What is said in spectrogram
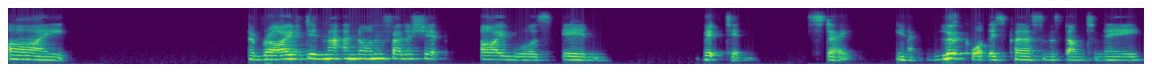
I arrived in that Anon fellowship, I was in victim state. You know, look what this person has done to me,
